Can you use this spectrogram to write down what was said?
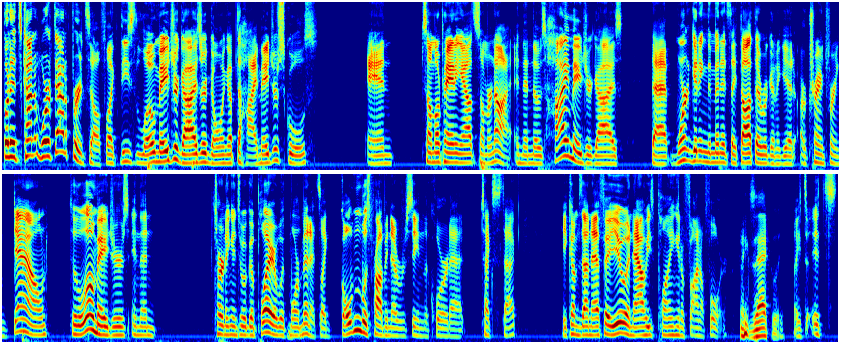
But it's kind of worked out for itself. Like these low major guys are going up to high major schools, and some are panning out, some are not. And then those high major guys that weren't getting the minutes they thought they were going to get are transferring down to the low majors and then turning into a good player with more minutes. Like Goldin was probably never seen the court at Texas Tech. He comes down to FAU and now he's playing in a Final Four. Exactly. Like it's, it's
